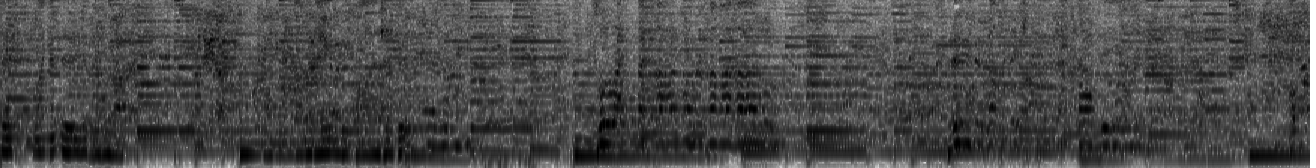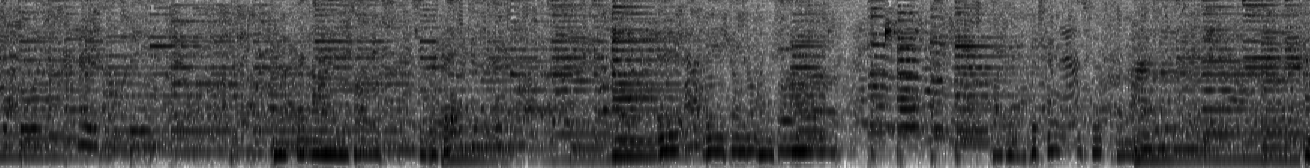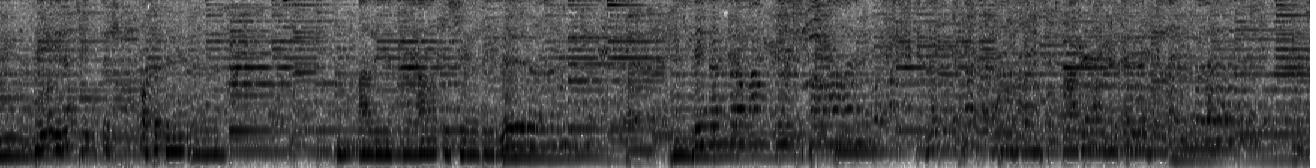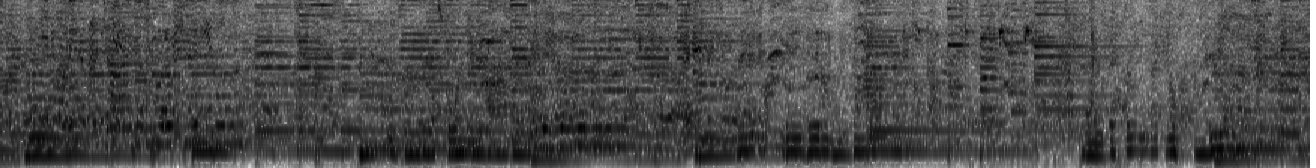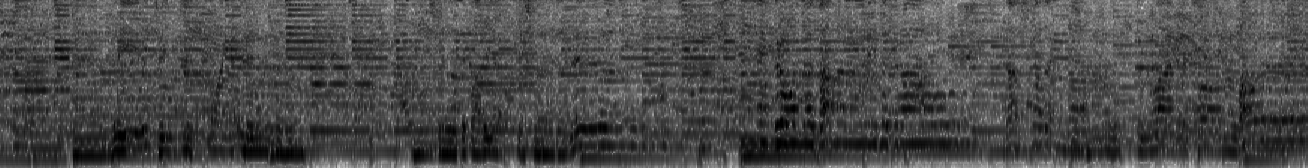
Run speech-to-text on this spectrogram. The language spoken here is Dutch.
lange uren. Kom eeuwig bij de deur. Zolang de hamer van me houdt. Vreugde dicht niet al veel. Op de tooi Nederlands weer. En nou is alles zo beter. Weer maar leef hier om ons aan. Verschil en wijze. 24 toffe uren. Alleen vier muren. In een romantisch paleis. Een paradijs waar de kunnen leven. Liefde krijgen op geven. En zo het gewoon hebben leven. Aan. Vroeger toen ik nog alleen was. 24 lange uren. Sleep ik alleen tussen de muren. En droomde van een lieve vrouw. Dat is wat ik wou, toen ik samen waren.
